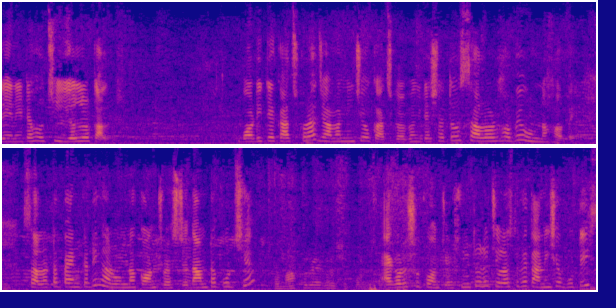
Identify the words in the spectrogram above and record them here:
দেন এটা হচ্ছে ইয়েলো কালার বডিতে কাজ করা জামার নিচেও কাজ করা এবং এটার সাথেও সালোয়ার হবে, উন্না হবে। সালোয়ারটা প্যান্ট কাটিং আর উন্না কন্ট্রাস্টে। দামটা পড়ছে এগারোশো পঞ্চাশ। নিতে হলে চলে আসতে হবে তানিশা বুটিক্স,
